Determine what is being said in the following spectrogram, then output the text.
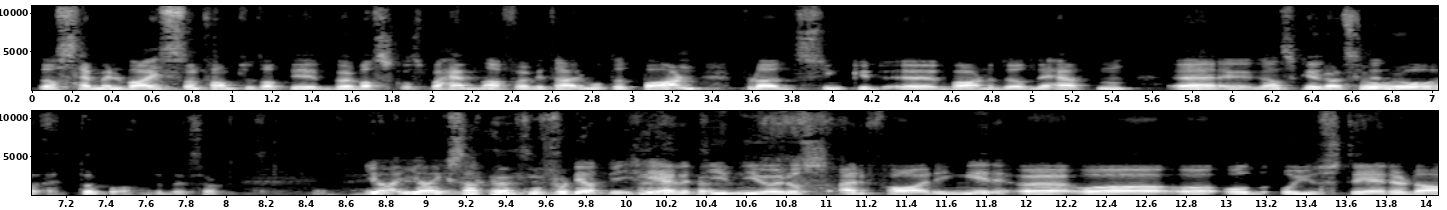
det var Semmelweis som fant ut at vi bør vaske oss på hendene før vi tar imot et barn, for da synker eh, barnedødeligheten eh, ganske ganske mange år etterpå det ble sagt. Ja, ja, ikke sant. Fordi at vi hele tiden gjør oss erfaringer eh, og, og, og, justerer da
